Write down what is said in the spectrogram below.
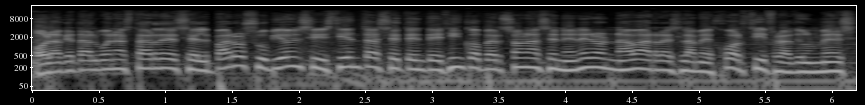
Hola, ¿qué tal? Buenas tardes. El paro subió en 675 personas en enero en Navarra. Es la mejor cifra de un mes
